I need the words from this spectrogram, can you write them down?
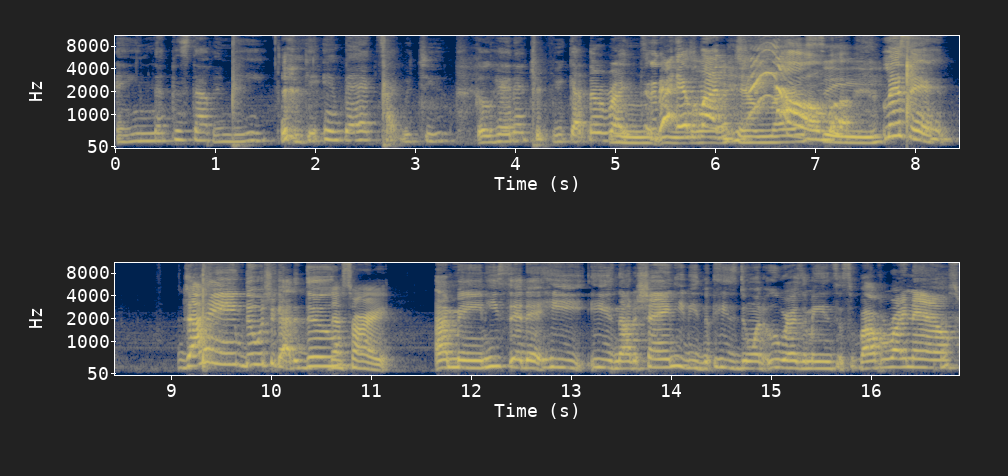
ain't nothing stopping me from getting back tight with you. Go ahead and trip, you got the right to. That is my Lord mercy. jam. Listen, Jaheim, do what you got to do. That's right. I mean, he said that he he's not ashamed. He be, he's doing Uber as a means of survival right now. That's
